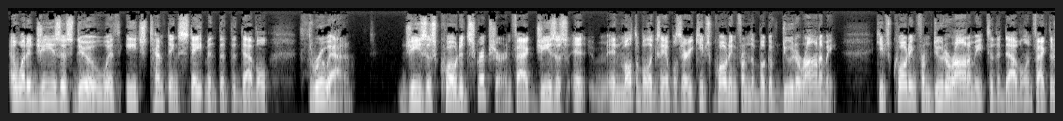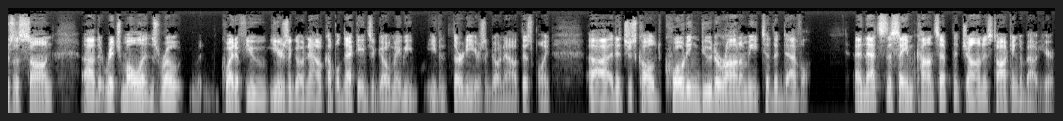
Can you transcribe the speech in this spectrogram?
And what did Jesus do with each tempting statement that the devil threw at him? Jesus quoted scripture. In fact, Jesus, in multiple examples there, he keeps quoting from the book of Deuteronomy. Keeps quoting from Deuteronomy to the devil. In fact, there's a song uh, that Rich Mullins wrote quite a few years ago now, a couple decades ago, maybe even 30 years ago now at this point. Uh, it's just called Quoting Deuteronomy to the Devil. And that's the same concept that John is talking about here.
